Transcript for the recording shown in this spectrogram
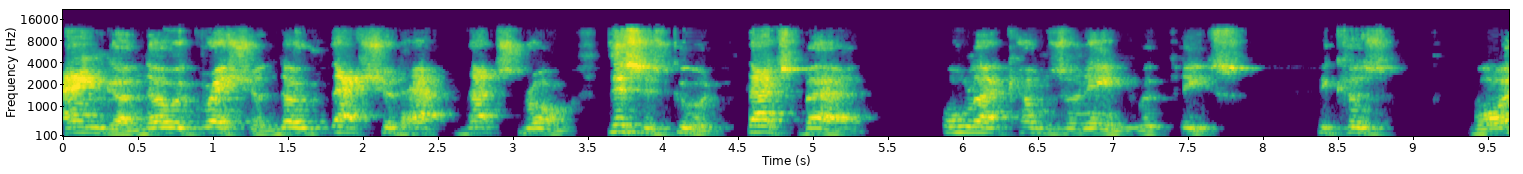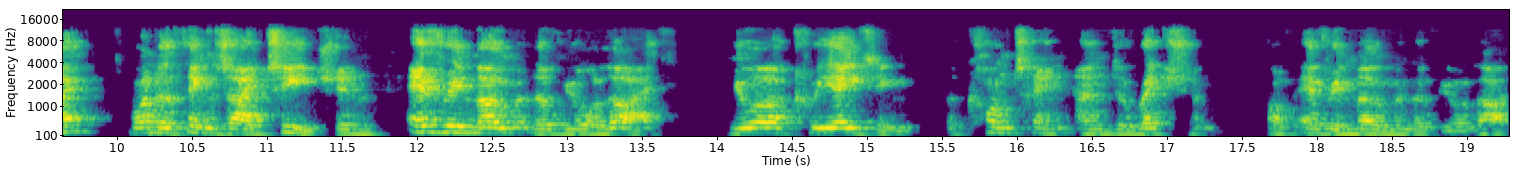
anger, no aggression, no, that should happen, that's wrong, this is good, that's bad. All that comes to an end with peace. Because why? One of the things I teach in every moment of your life, you are creating the content and direction of every moment of your life.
